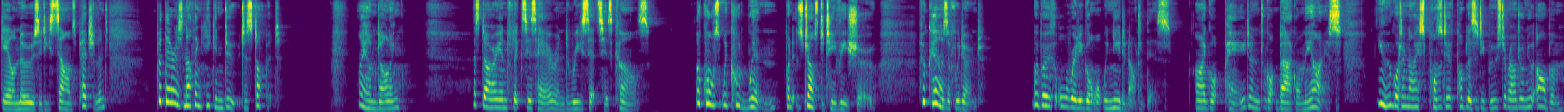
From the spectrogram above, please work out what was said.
Gale knows that he sounds petulant, but there is nothing he can do to stop it. I am, darling. Astarion flicks his hair and resets his curls. Of course, we could win, but it's just a TV show. Who cares if we don't? We both already got what we needed out of this. I got paid and got back on the ice. You got a nice positive publicity boost around your new album.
